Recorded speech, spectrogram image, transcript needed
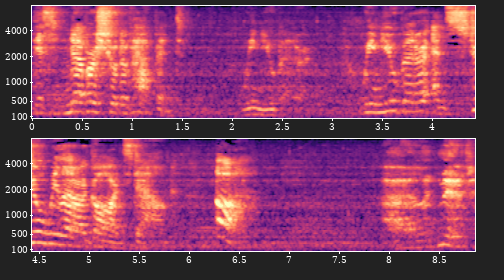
this never should have happened. We knew better. We knew better, and still we let our guards down. Ah! I'll admit,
